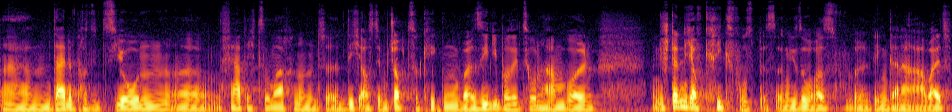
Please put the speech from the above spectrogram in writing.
deine Position äh, fertig zu machen und äh, dich aus dem Job zu kicken, weil sie die Position haben wollen. Wenn du ständig auf Kriegsfuß bist, irgendwie sowas, wegen deiner Arbeit,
